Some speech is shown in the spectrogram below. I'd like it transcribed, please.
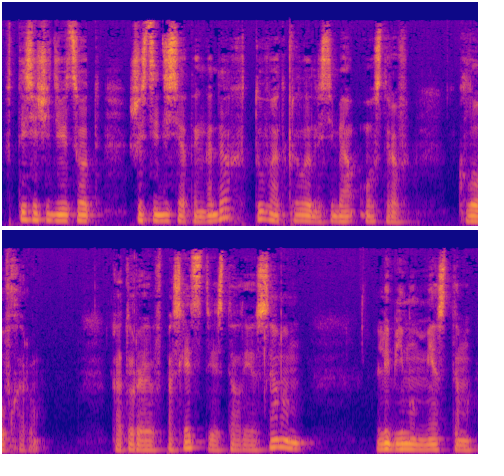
В 1960-х годах Тува открыла для себя остров Кловхару, который впоследствии стал ее самым любимым местом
